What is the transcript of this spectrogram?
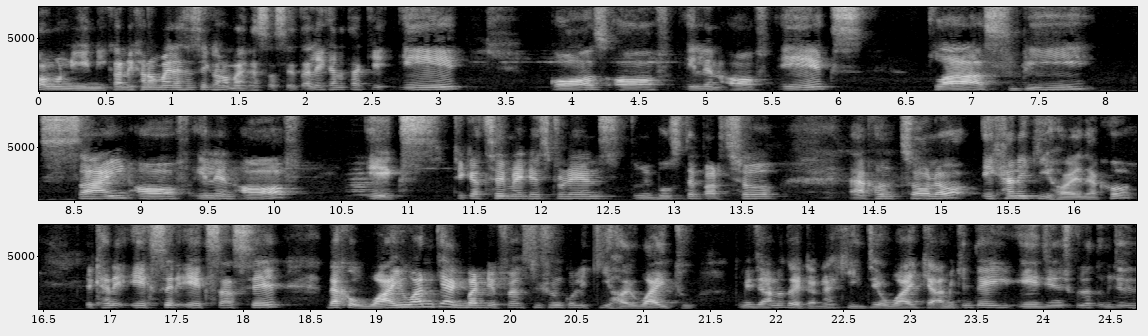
কমন নিয়ে নিই। কারণ এখানেও মাইনাস আছে, এখানেও মাইনাস আছে। তাহলে এখানে থাকে a cos of ln of x plus b sine of ln of x ঠিক আছে মাই স্টুডেন্টস তুমি বুঝতে পারছ? এখন চলো, এখানে কি হয়? দেখো এখানে এক্সের এক্স আছে। দেখো ওয়াই ওয়ানকে একবার ডিফারেন্সিয়েশন করলে কি হয়? ওয়াই টু তুমি জানো তো এটা নাকি? যে ওয়াইকে আমি কিন্তু এই এই জিনিসগুলো তুমি যদি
